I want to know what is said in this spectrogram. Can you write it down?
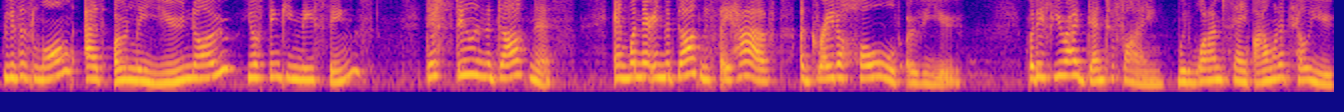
because as long as only you know you're thinking these things, they're still in the darkness. And when they're in the darkness, they have a greater hold over you. But if you're identifying with what I'm saying, I want to tell you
